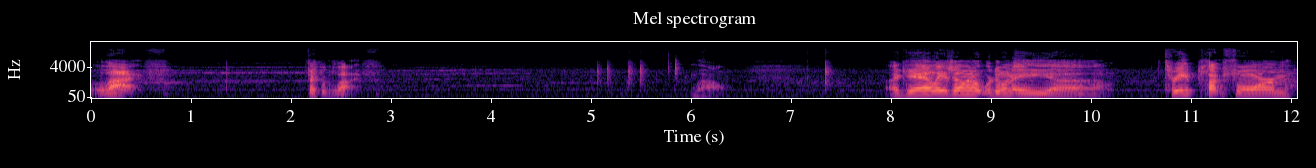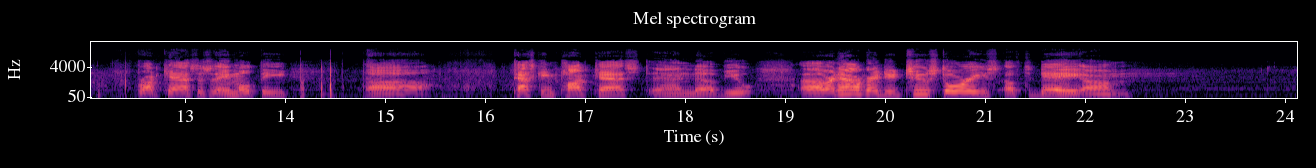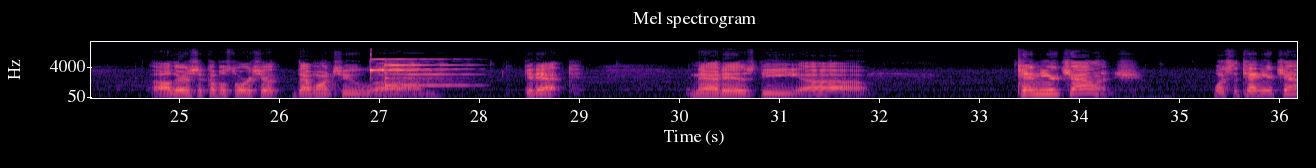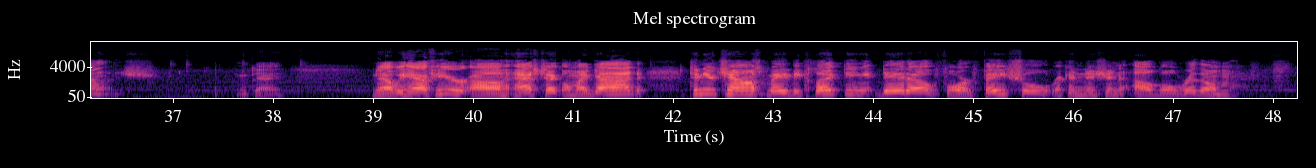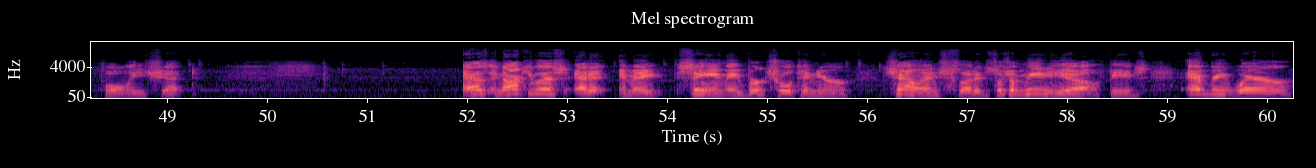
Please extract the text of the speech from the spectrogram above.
Live. Facebook Live. Wow. Again, ladies and gentlemen, we're doing a uh, three platform broadcast. This is a multi uh, tasking podcast and uh, view. Uh, right now, we're going to do two stories of today. Um, uh, there's a couple of stories here that I want to um, get at, and that is the uh, 10 year challenge. What's the 10 year challenge? Okay. Now we have here uh, hashtag oh my god 10 year challenge may be collecting data for facial recognition algorithm. Holy shit. As innocuous as it, it may seem, a virtual 10 year challenge flooded social media feeds everywhere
